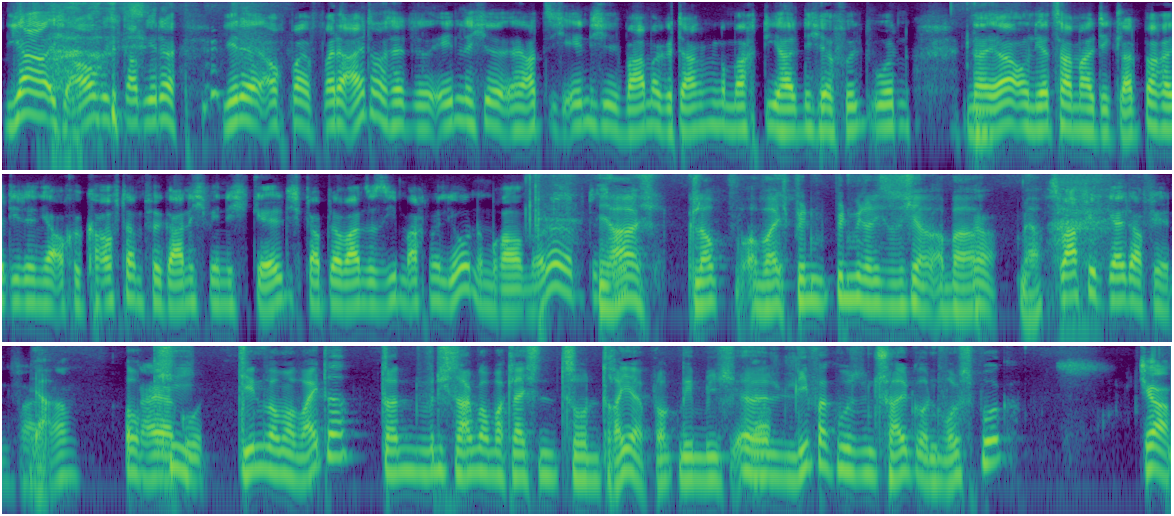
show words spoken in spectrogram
Ja, ich auch. Ich glaube, jeder, jeder, auch bei, bei der Eintracht hätte ähnliche, hat sich ähnliche warme Gedanken gemacht, die halt nicht erfüllt wurden. Naja, und jetzt haben halt die Gladbacher, die den ja auch gekauft haben für gar nicht wenig Geld. Ich glaube, da waren so sieben, acht Millionen im Raum, oder? Das Ja, ich glaube, aber ich bin, bin mir da nicht so sicher, aber ja. Es war viel Geld auf jeden Fall. Ja. Ne? Okay, Naja, gut. gehen wir mal weiter. Dann würde ich sagen, wir mal gleich so einen Dreierblock, nämlich äh, Ja. Leverkusen, Schalke und Wolfsburg. Tja,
